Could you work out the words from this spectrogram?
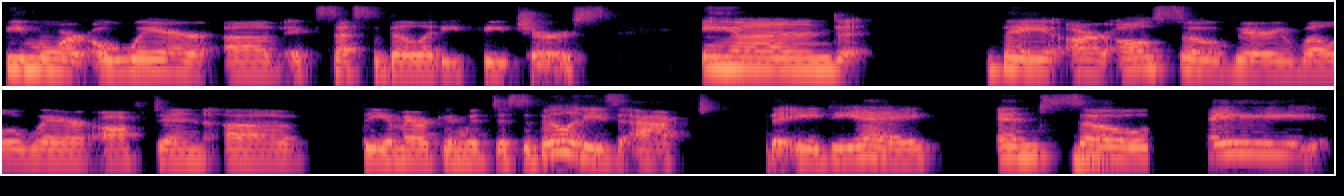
be more aware of accessibility features. And they are also very well aware often of the American with Disabilities Act, the ADA. And so mm-hmm. they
